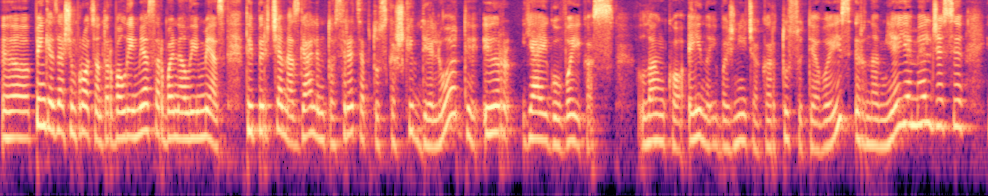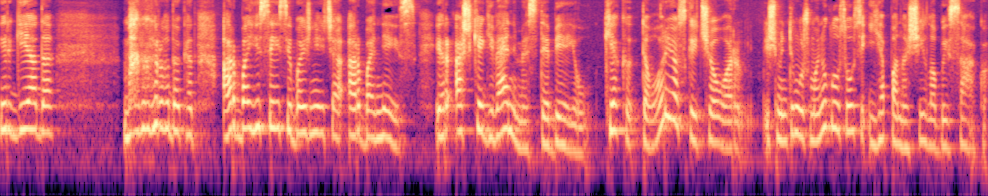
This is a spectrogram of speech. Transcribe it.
50 e, procentų arba laimės, arba nelaimės. Taip ir čia mes galim tos receptus kažkaip dėlioti ir jeigu vaikas lanko, eina į bažnyčią kartu su tėvais ir namie jie meldžiasi ir gėda, Man atrodo, kad arba jis eis į bažnyčią, arba neis. Ir aš kiek gyvenime stebėjau, kiek teorijos skaičiau ar išmintingų žmonių klausausi, jie panašiai labai sako.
